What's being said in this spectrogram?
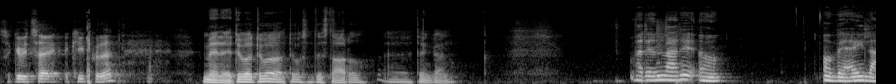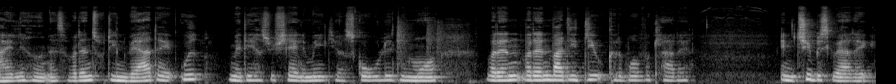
Så kan vi tage og kigge på det. Men øh, det, var, det, var, det var sådan, det startede øh, dengang. Hvordan var det at, at være i lejligheden? Altså, hvordan så din hverdag ud med det her sociale medier, og skole, din mor? Hvordan, hvordan var dit liv? Kan du prøve at forklare det? En typisk hverdag.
